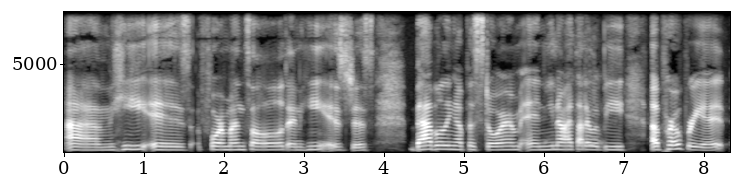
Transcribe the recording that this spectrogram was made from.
Um, he is four months old and he is just babbling up a storm. And, you know, I thought it would be appropriate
